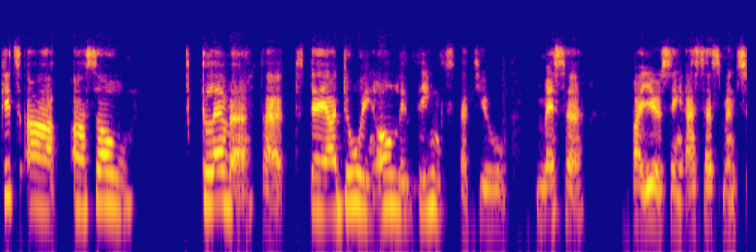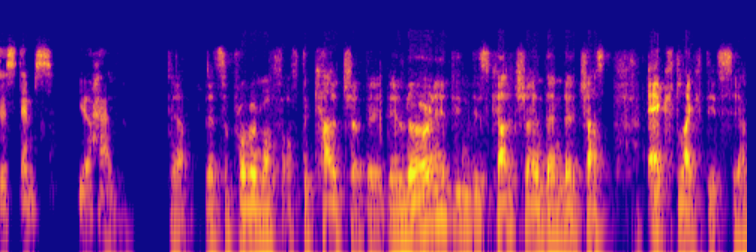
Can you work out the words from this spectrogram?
kids are are so clever that they are doing only things that you measure by using assessment systems you have mm. Yeah that's a problem of, of the culture they, they learn it in this culture and then they just act like this yeah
